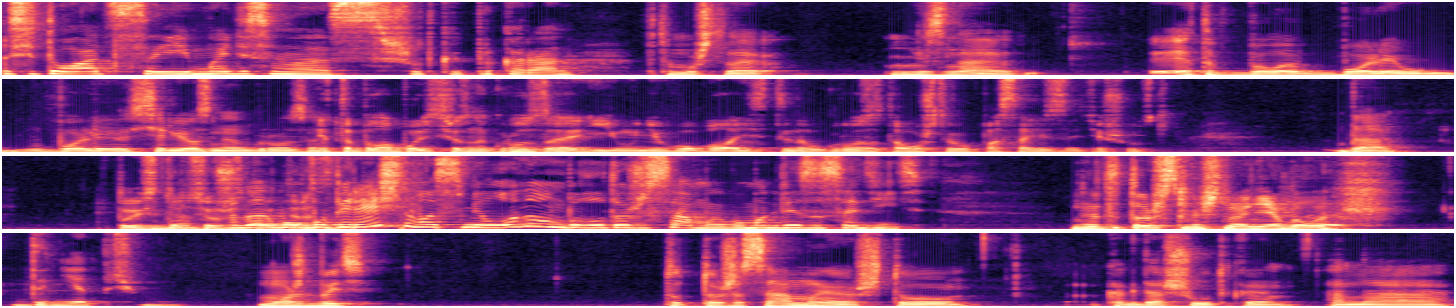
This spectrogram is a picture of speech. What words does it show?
ситуацией Мэдисона с шуткой про Коран. Потому что, не знаю, это была более, более серьезная угроза. Это была более серьезная угроза, и у него была действительно угроза того, что его посадят за эти шутки. Да. То есть Да. тут все же Ну, у раз- Поперечного с Милоновым было то же самое, его могли засадить. Но это тоже смешно не было. Да нет, почему? Может быть, тут то же самое, что когда шутка, она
